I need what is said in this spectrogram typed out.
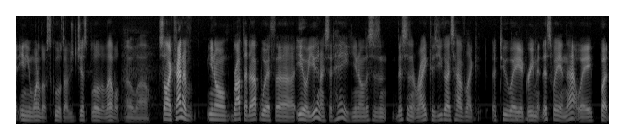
at any one of those schools. I was just below the level. Oh wow. So I kind of, you know, brought that up with uh, EOU, and I said, "Hey, you know, this isn't this isn't right because you guys have like a two way agreement this way and that way, but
